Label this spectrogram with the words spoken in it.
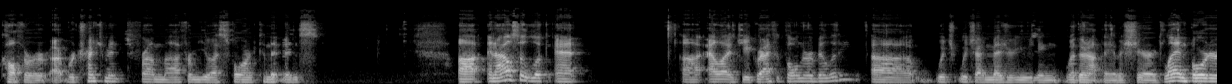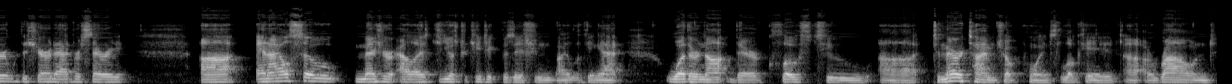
call for uh, retrenchment from uh, from U.S. foreign commitments, uh, and I also look at uh, allies' geographic vulnerability, uh, which which I measure using whether or not they have a shared land border with a shared adversary, and I also measure allies' geostrategic position by looking at whether or not they're close to to maritime choke points located around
